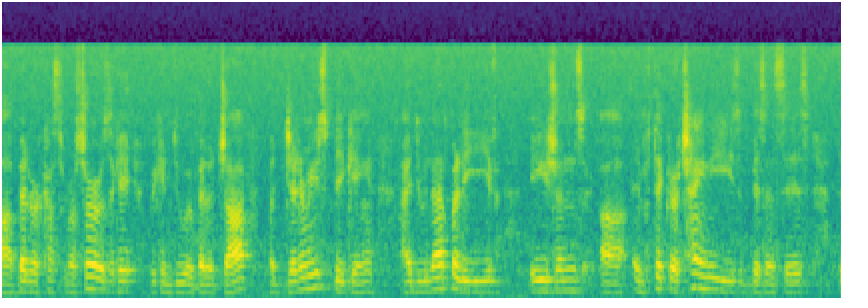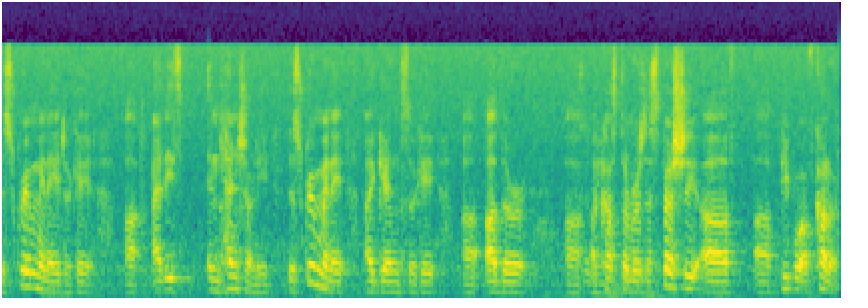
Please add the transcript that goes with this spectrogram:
uh, better customer service, okay, we can do a better job. But generally speaking, I do not believe Asians, uh, in particular Chinese businesses, discriminate, okay, uh, at least intentionally, discriminate against, okay, uh, other uh, uh, customers, especially of uh, people of color.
